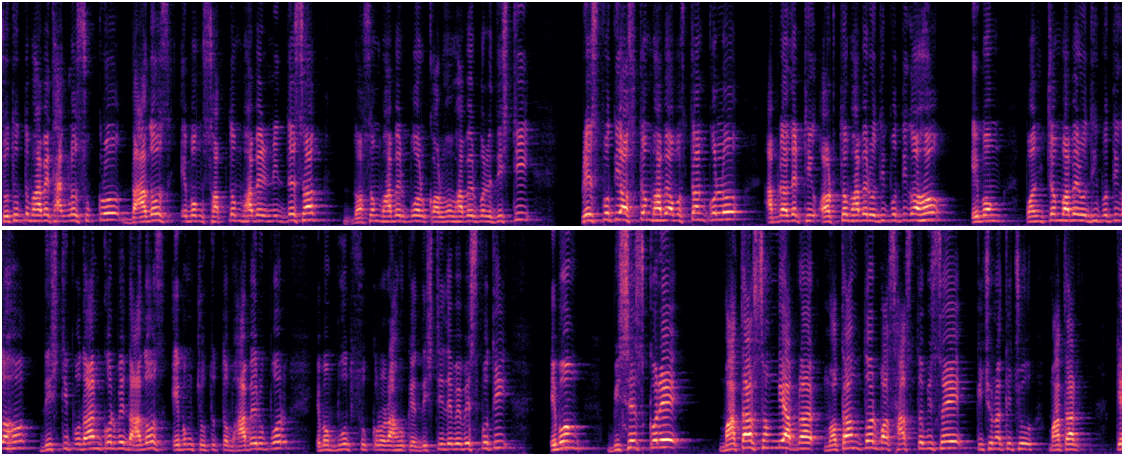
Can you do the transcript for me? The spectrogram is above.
চতুর্থভাবে থাকল শুক্র, দ্বাদশ এবং সপ্তম ভাবের নির্দেশক দশম ভাবের উপর কর্মভাবের উপরে দৃষ্টি, বৃহস্পতি অষ্টমভাবে অবস্থান করল আপনাদের ঠিক অর্থভাবের অধিপতি গ্রহ এবং পঞ্চম ভাবের অধিপতি গ্রহ দৃষ্টি প্রদান করবে দ্বাদশ এবং চতুর্থ ভাবের উপর এবং বুধ, শুক্র, রাহুকে দৃষ্টি দেবে বৃহস্পতি এবং বিশেষ করে মাতার সঙ্গে আপনার মতান্তর বা স্বাস্থ্য বিষয়ে কিছু না কিছু মাতারকে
